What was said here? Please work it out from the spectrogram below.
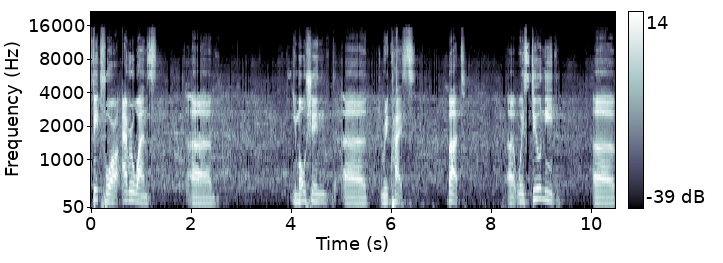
fit for everyone's uh, emotion uh, requests, but uh, we still need uh,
